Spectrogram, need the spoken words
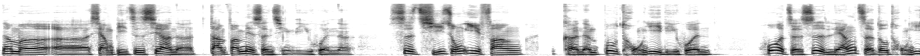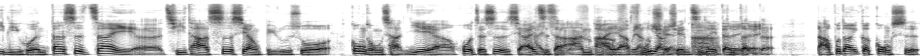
那么呃相比之下呢，单方面申请离婚呢？是其中一方可能不同意离婚，或者是两者都同意离婚，但是在呃其他事项，比如说共同产业啊，或者是小孩子的安排啊、抚养权之类等等的，达不到一个共识，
